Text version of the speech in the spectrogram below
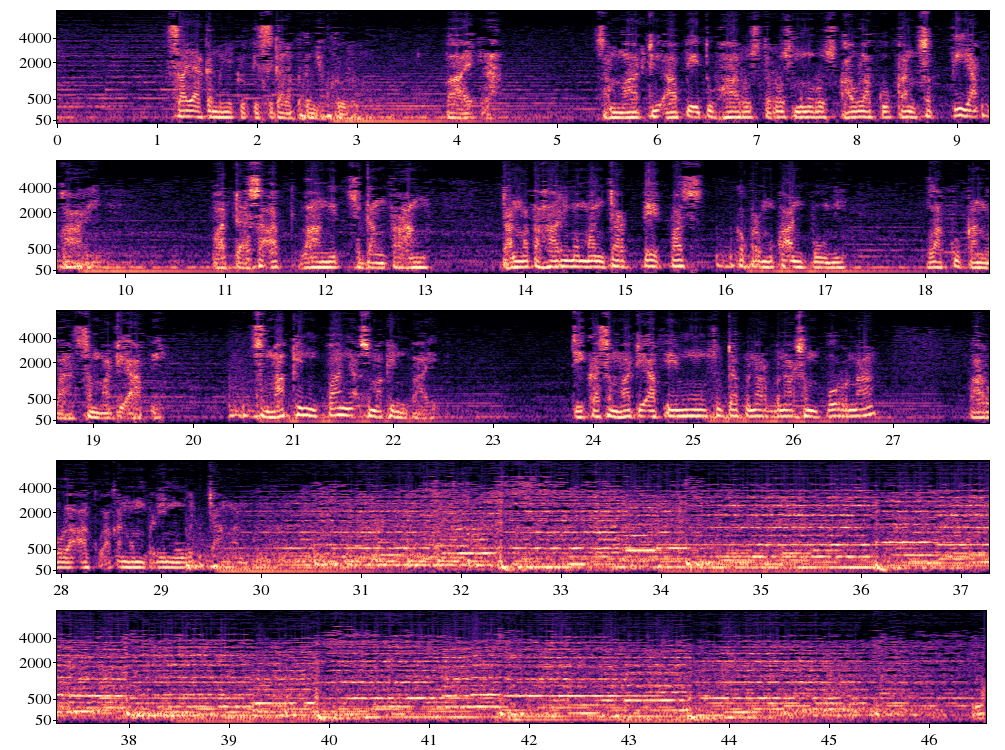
Saya akan mengikuti segala petunjuk guru Baiklah, samadhi api itu harus terus-menerus kau lakukan setiap hari. Pada saat langit sedang terang dan matahari memancar bebas ke permukaan bumi, lakukanlah samadhi api. Semakin banyak semakin baik. Jika samadhi apimu sudah benar-benar sempurna, barulah aku akan memberimu wejangan.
